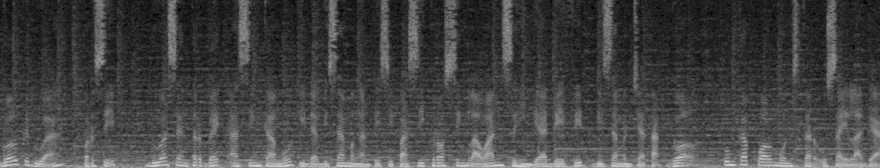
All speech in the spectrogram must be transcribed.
Gol kedua, Persib, dua center back asing kamu tidak bisa mengantisipasi crossing lawan sehingga David bisa mencetak gol, ungkap Paul Munster usai laga.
